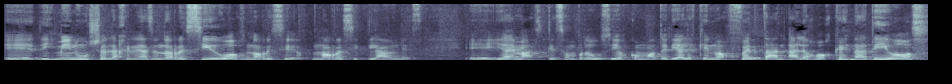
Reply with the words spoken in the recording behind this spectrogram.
eh, disminuyen la generación de residuos no, no reciclables. Eh, y además que son producidos con materiales que no afectan a los bosques nativos.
